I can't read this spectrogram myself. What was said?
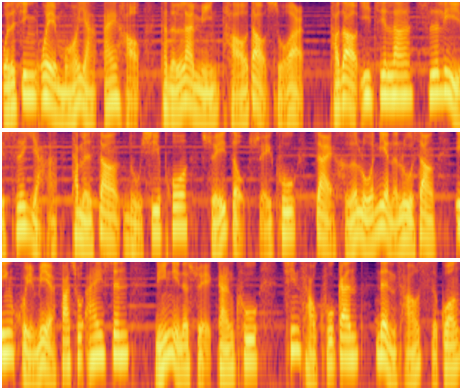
我的心为摩雅哀嚎，他的难民逃到索尔。逃到伊基拉、斯利斯雅，他们上鲁西坡，随走随哭，在河罗念的路上，因毁灭发出哀声。粼粼的水干枯，青草枯干，嫩草死光，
